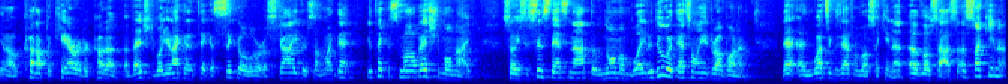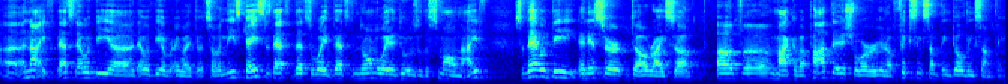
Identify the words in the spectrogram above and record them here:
you know, cut up a carrot or cut a, a vegetable, you're not going to take a sickle or a scythe or something like that. You'll take a small vegetable knife. So he says, since that's not the normal way to do it, that's only a drabonin. That, and what's an example of lo sakina, of lo sasa, a sakina, a, a, knife. That's that would be uh, that would be a, a, way to do it. So in these cases, that's that's the way that's the normal way to do it is with a small knife. So that would be an iser raisa of uh, makava or you know fixing something, building something.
